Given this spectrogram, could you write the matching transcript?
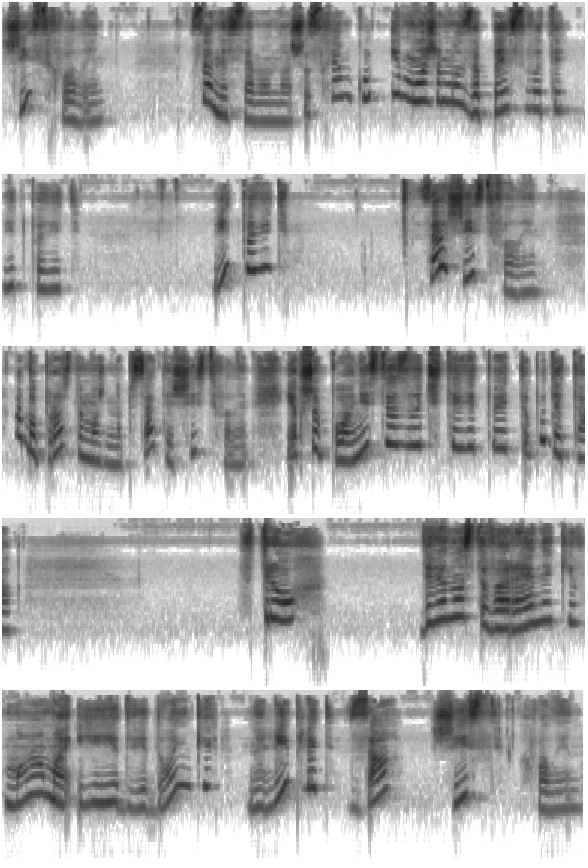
6 хвилин. Занесемо в нашу схемку і можемо записувати відповідь. Відповідь за 6 хвилин. Або просто можна написати 6 хвилин. Якщо повністю озвучити відповідь, то буде так. В трьох 90 вареників мама і її дві доньки наліплять за 6 хвилин.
